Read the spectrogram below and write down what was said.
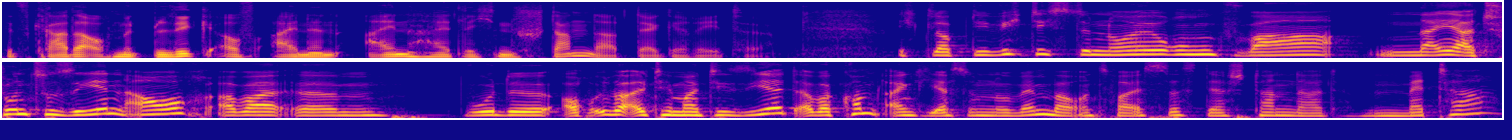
jetzt gerade auch mit Blick auf einen einheitlichen Standard der Geräte. Ich glaube, die wichtigste Neuerung war, naja, schon zu sehen auch, aber ähm, wurde auch überall thematisiert, aber kommt eigentlich erst im November. Und zwar ist das der Standard Meta,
